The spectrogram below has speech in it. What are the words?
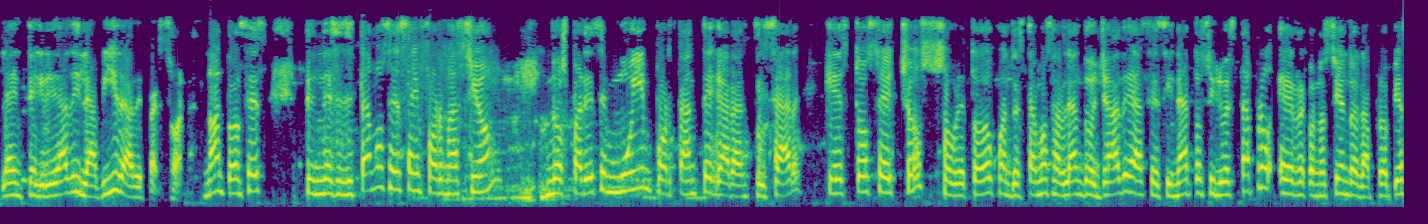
la integridad y la vida de personas, ¿no? Entonces, necesitamos esa información. Nos parece muy importante garantizar que estos hechos, sobre todo cuando estamos hablando ya de asesinatos, y lo está eh, reconociendo la propia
